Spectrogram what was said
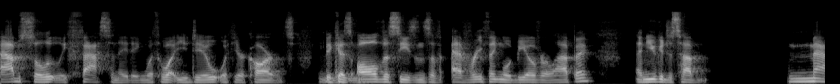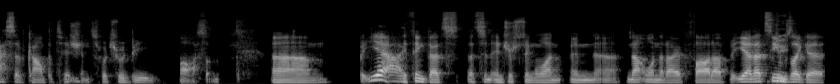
absolutely fascinating with what you do with your cards because mm-hmm. all the seasons of everything would be overlapping and you could just have massive competitions which would be awesome um but yeah i think that's that's an interesting one and uh, not one that i've thought of but yeah that seems like a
